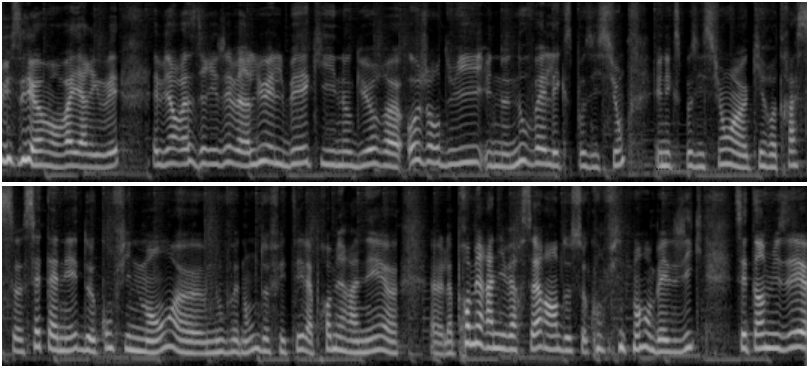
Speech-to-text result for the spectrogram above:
on va y arriver. Eh bien, on va se diriger vers l'ULB qui inaugure aujourd'hui une nouvelle exposition, une exposition qui retrace cette année de confinement. Nous venons de fêter la première année, la première anniversaire hein, de ce confinement en Belgique. C'est un musée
